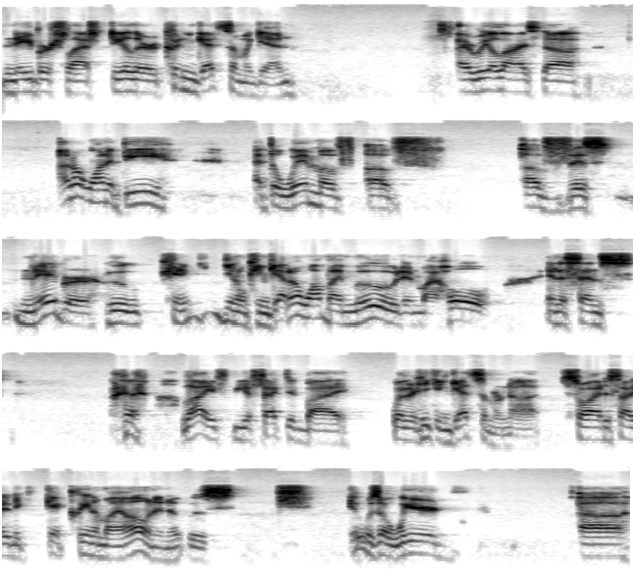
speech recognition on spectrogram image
neighbor slash dealer couldn't get some again. I realized uh, I don't want to be at the whim of of of this neighbor who can you know can get. I don't want my mood and my whole, in a sense, life be affected by whether he can get some or not. So I decided to get clean on my own, and it was it was a weird uh,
